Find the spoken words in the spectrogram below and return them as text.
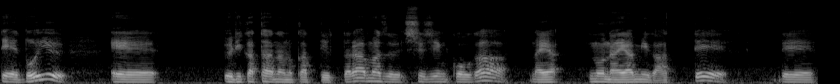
でどういう、えー、売り方なのかって言ったらまず主人公が悩の悩みがあってで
